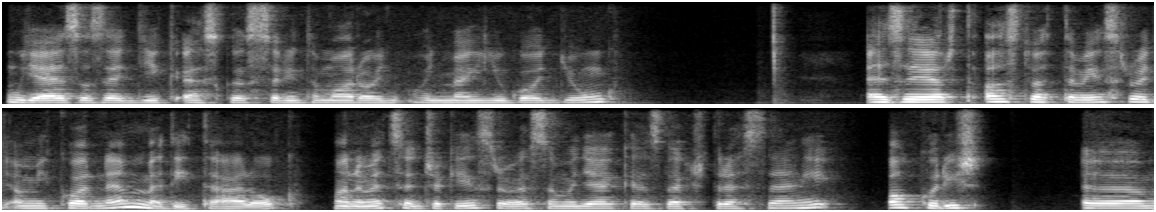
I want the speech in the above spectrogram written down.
ugye ez az egyik eszköz szerintem arra, hogy, hogy megnyugodjunk, ezért azt vettem észre, hogy amikor nem meditálok, hanem egyszerűen csak észreveszem, hogy elkezdek stresszelni, akkor is ö,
